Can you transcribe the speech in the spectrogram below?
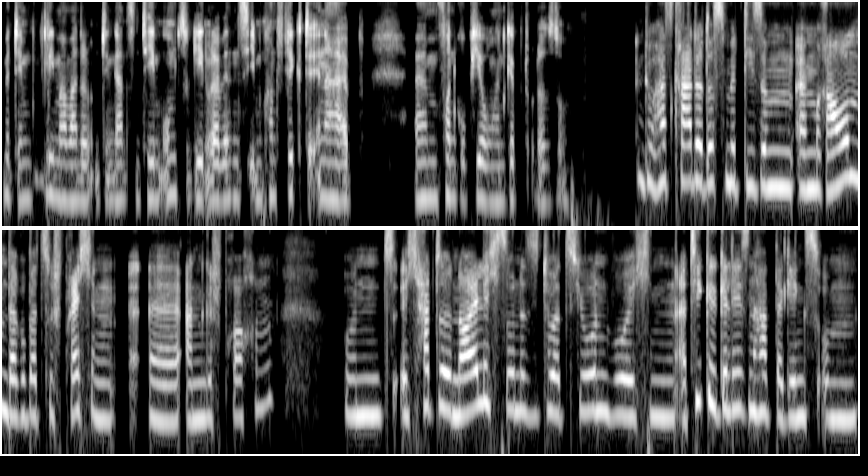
mit dem Klimawandel und den ganzen Themen umzugehen oder wenn es eben Konflikte innerhalb ähm, von Gruppierungen gibt oder so. Du hast gerade das mit diesem ähm, Raum darüber zu sprechen äh, angesprochen. Und ich hatte neulich so eine Situation, wo ich einen Artikel gelesen habe, da ging es um,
